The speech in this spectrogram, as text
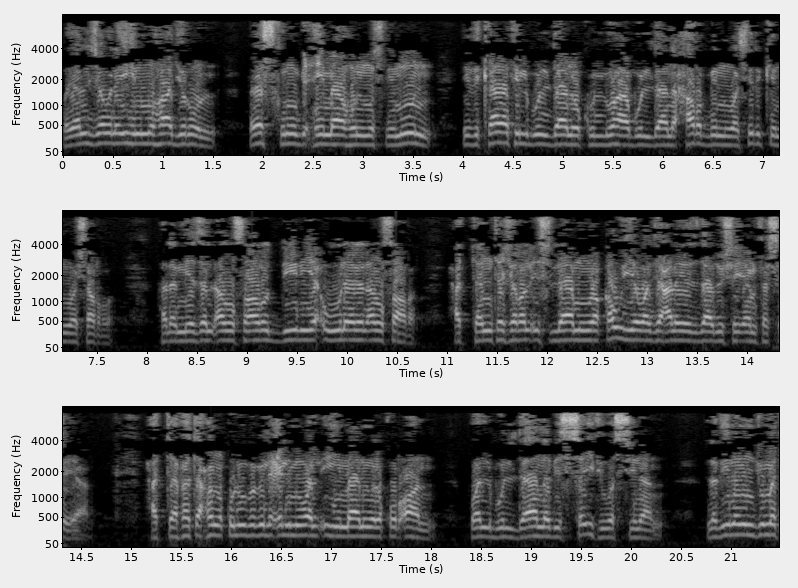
ويلجأ إليه المهاجرون ويسكن بحماه المسلمون إذ كانت البلدان كلها بلدان حرب وشرك وشر. فلم يزل أنصار الدين يأوون إلى الأنصار حتى انتشر الإسلام وقوي وجعل يزداد شيئا فشيئا. حتى فتحوا القلوب بالعلم والإيمان والقرآن والبلدان بالسيف والسنان. الذين من جملة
